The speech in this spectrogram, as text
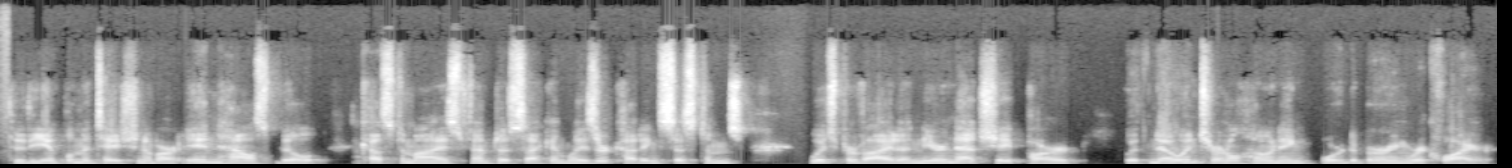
through the implementation of our in house built, customized femtosecond laser cutting systems, which provide a near net shaped part with no internal honing or deburring required.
